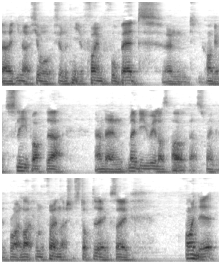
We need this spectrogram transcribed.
uh, you know, if you're if you're looking at your phone before bed and you can't get to sleep after that, and then maybe you realize, oh, that's maybe the bright light from the phone that I should stop doing. So find it,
